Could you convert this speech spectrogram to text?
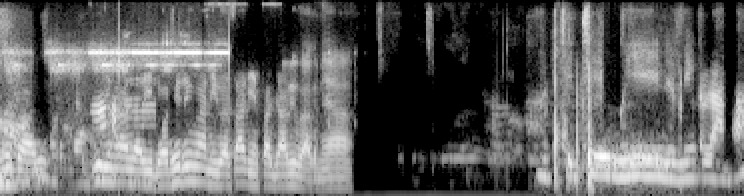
ဟုတ်ပါဘူးဒီမှာသာဒီဒေါ်ထေးတင်းကနေပါစတင်ဖတ်ကြားပေးပါခင်ဗျာချစ်ချစ်ဝင်းနဲ့မင်္ဂလာပါ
